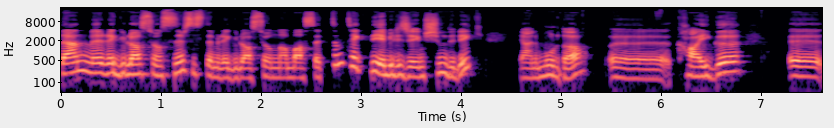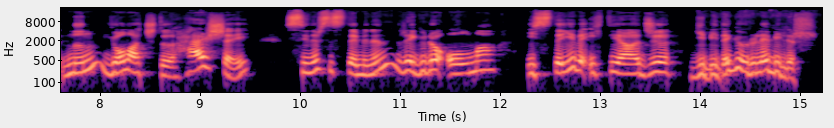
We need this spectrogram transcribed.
den ve regülasyon, sinir sistemi regülasyonundan bahsettim. Tek diyebileceğim şimdilik yani burada e, kaygının yol açtığı her şey sinir sisteminin regüle olma isteği ve ihtiyacı gibi de görülebilir.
